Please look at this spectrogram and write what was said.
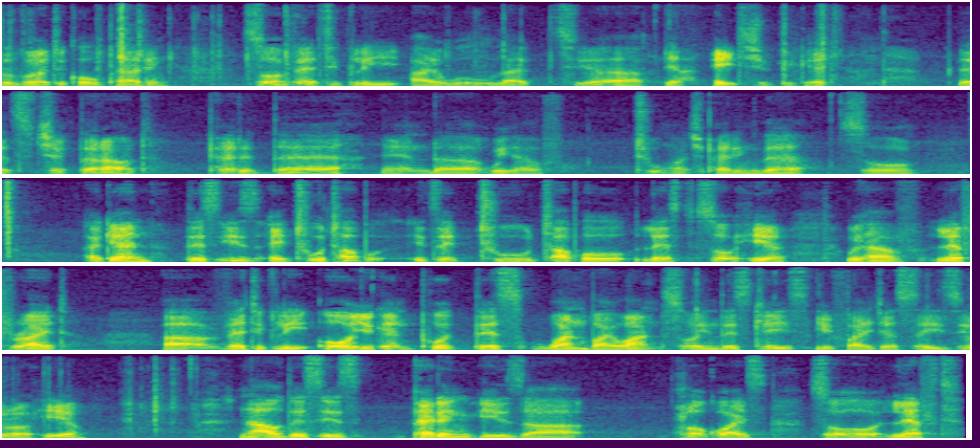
the vertical padding. So vertically I will let uh, yeah 8 should be good. Let's check that out. Pad it there and uh, we have too much padding there. So again this is a two tuple it's a two tuple list. So here we have left right uh, vertically or you can put this one by one. So in this case if I just say zero here now this is padding is uh, clockwise. So left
